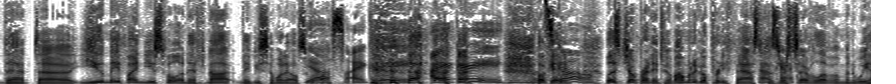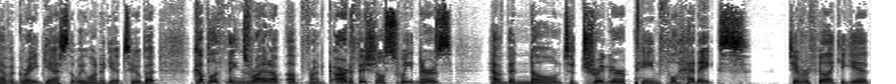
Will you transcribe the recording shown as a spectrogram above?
that uh, you may find useful, and if not, maybe someone else will. Yes, I agree. I agree. Let's okay, go. let's jump right into them. I'm going to go pretty fast because there's several of them, and we have a great guest that we want to get to. But a couple of things right up up front. Artificial sweeteners have been known to trigger painful headaches. Do you ever feel like you get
